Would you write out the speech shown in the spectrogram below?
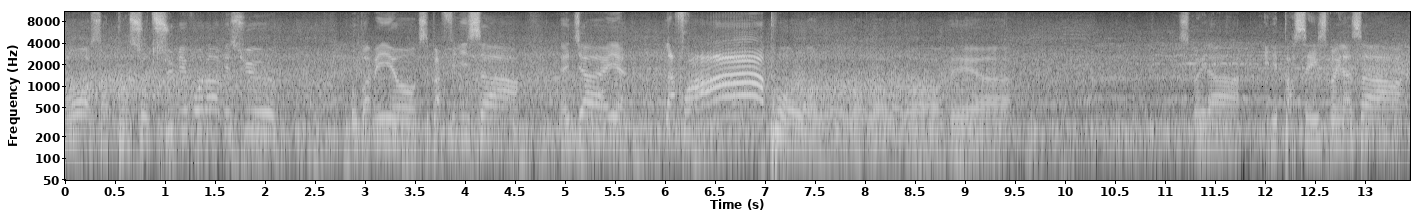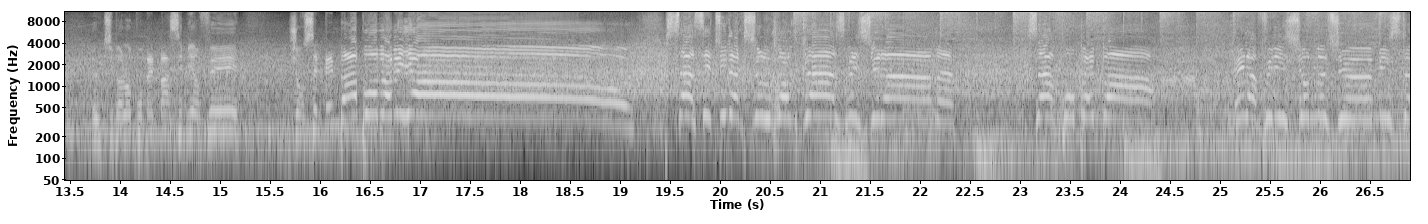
Oh, ça passe au-dessus, mais voilà, messieurs. Aubameyang, c'est pas fini ça. Ndiaye. La frappe Oh là là là là là Mais... Euh... Ismaïla, il est passé, Ismaïla Sarr. Le petit ballon pour Bemba, c'est bien fait. Chancel Bemba pour Aubameyang Ça, c'est une action de grande classe, messieurs, dames. Sarr pour Bemba. Et la finition de monsieur Mister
